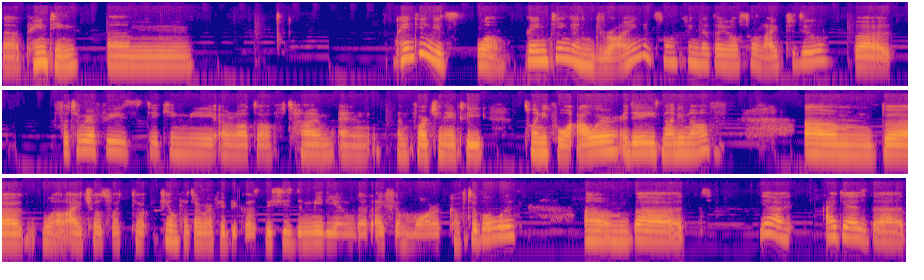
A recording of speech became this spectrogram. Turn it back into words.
uh, painting. Um, painting is well, painting and drawing. It's something that I also like to do, but photography is taking me a lot of time, and unfortunately, 24 hour a day is not enough um, but well, I chose photo- film photography because this is the medium that I feel more comfortable with. Um, but yeah, I guess that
